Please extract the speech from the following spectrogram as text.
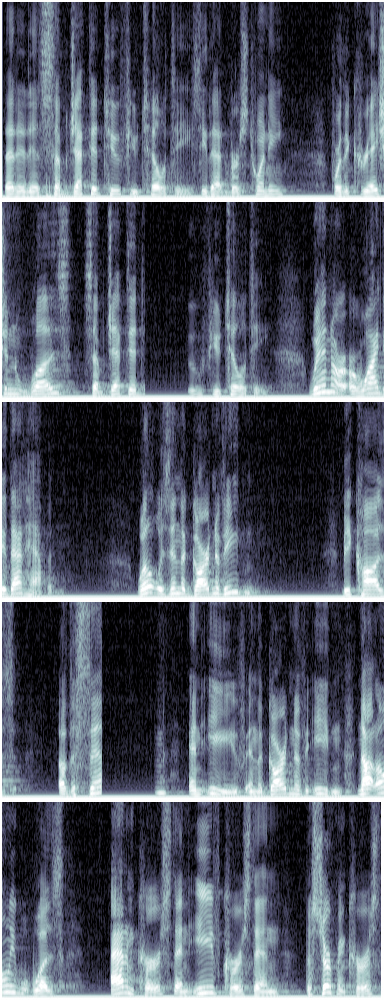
that it is subjected to futility. See that verse 20? For the creation was subjected futility. When or, or why did that happen? Well, it was in the Garden of Eden. Because of the sin and Eve in the Garden of Eden, not only was Adam cursed and Eve cursed and the serpent cursed,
